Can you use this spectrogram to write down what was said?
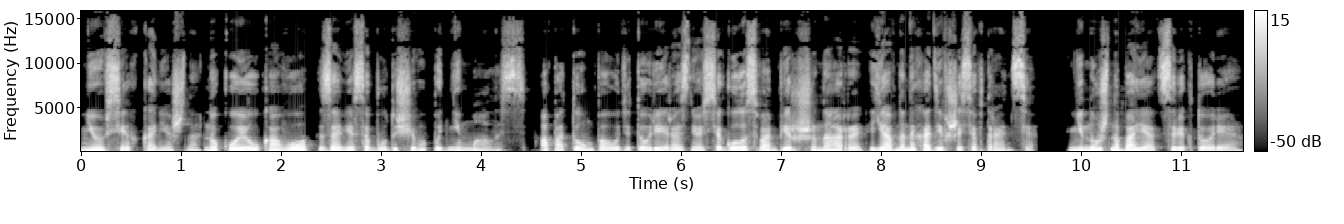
Не у всех, конечно, но кое у кого завеса будущего поднималась. А потом по аудитории разнесся голос вампирши Нары, явно находившейся в трансе. Не нужно бояться, Виктория.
